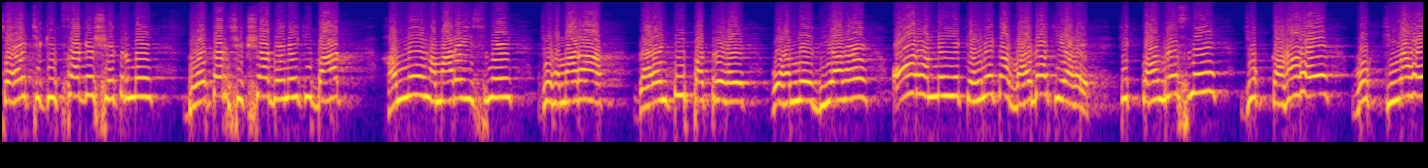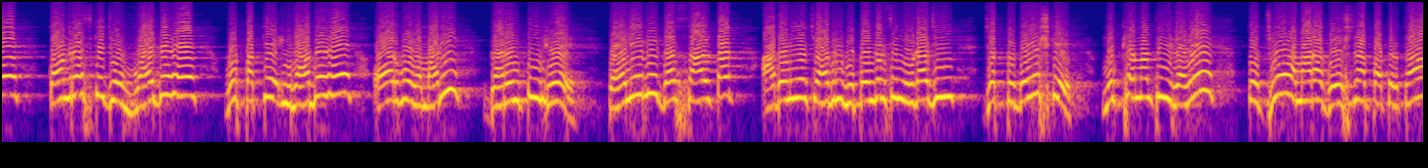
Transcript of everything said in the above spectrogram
चाहे चिकित्सा के क्षेत्र में बेहतर शिक्षा देने की बात हमने हमारे इसमें जो हमारा गारंटी पत्र है, वो हमने दिया है। और हमने ये कहने का वायदा किया है कि कांग्रेस ने जो कहा है वो किया है, कांग्रेस के जो वायदे हैं, वो पक्के इरादे हैं और वो हमारी गारंटी है। पहले भी 10 साल तक आदरणीय चौधरी भूपेंद्र सिंह हुडा जी जब प्रदेश के मुख्यमंत्री रहे तो जो हमारा घोषणा पत्र था,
